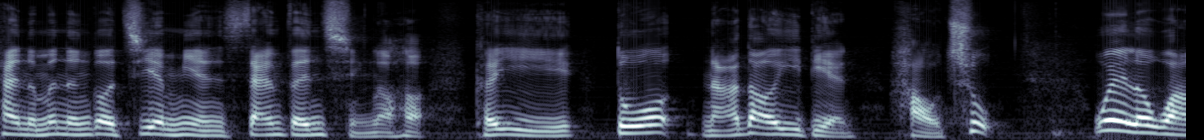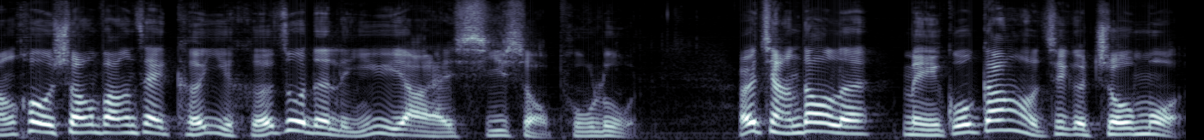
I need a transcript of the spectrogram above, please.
看能不能够见面三分情了哈，可以多拿到一点好处。为了往后双方在可以合作的领域要来携手铺路。而讲到了美国，刚好这个周末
